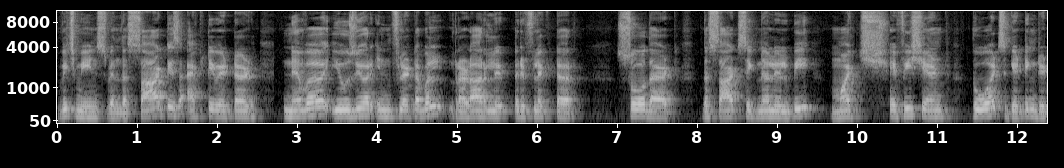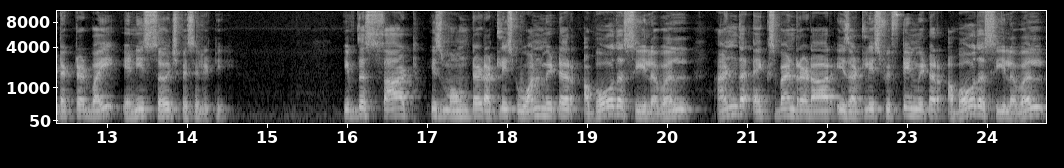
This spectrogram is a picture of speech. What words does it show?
which means when the SART is activated never use your inflatable radar reflector so that the SART signal will be much efficient towards getting detected by any search facility. If the SART is mounted at least 1 meter above the sea level and the X-band radar is at least 15 meter above the sea level,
